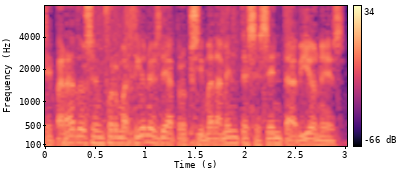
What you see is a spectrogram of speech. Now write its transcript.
Separados en formaciones de aproximadamente 60 aviones,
